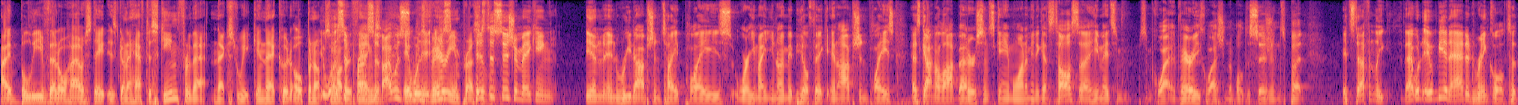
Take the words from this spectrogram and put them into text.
I believe that Ohio State is going to have to scheme for that next week, and that could open up it some was other impressive. things. I was. It was his- very impressive. His decision making in in read option type plays, where he might, you know, maybe he'll fake an option plays, has gotten a lot better since game one. I mean, against Tulsa, he made some some que- very questionable decisions, but it's definitely that would it would be an added wrinkle to,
